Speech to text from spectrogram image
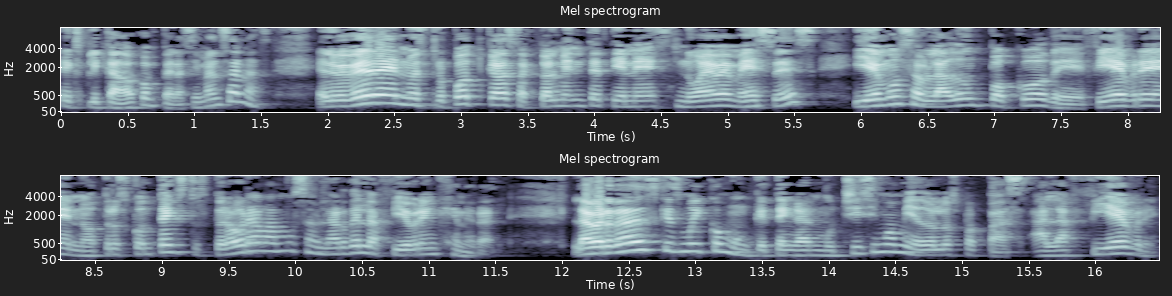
explicado con peras y manzanas. El bebé de nuestro podcast actualmente tiene nueve meses y hemos hablado un poco de fiebre en otros contextos, pero ahora vamos a hablar de la fiebre en general. La verdad es que es muy común que tengan muchísimo miedo los papás a la fiebre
